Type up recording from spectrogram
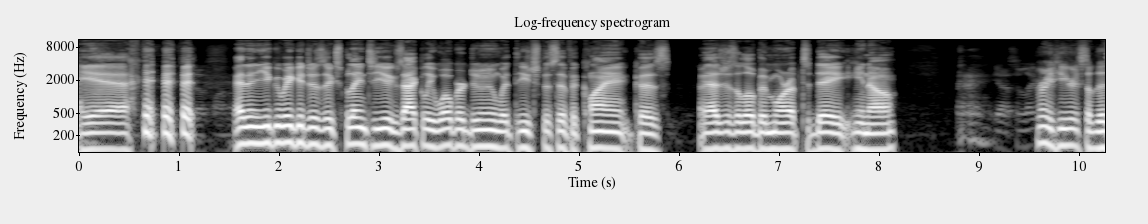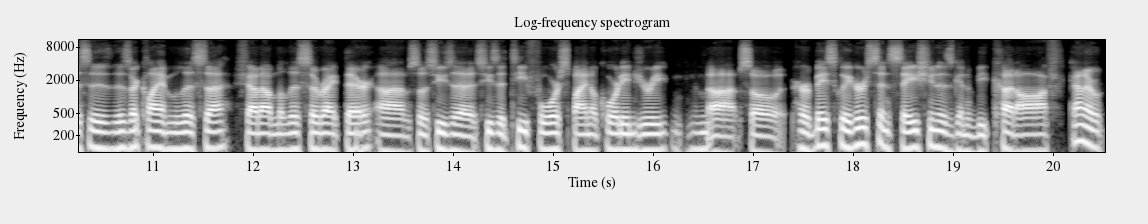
Yeah. and then you could we could just explain to you exactly what we're doing with each specific client because I mean, that's just a little bit more up to date, you know. right here. So this is this is our client Melissa. Shout out Melissa right there. Um, so she's a she's a T four spinal cord injury. Uh, so her basically her sensation is going to be cut off, kind of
